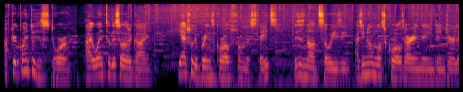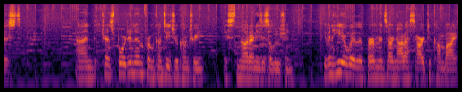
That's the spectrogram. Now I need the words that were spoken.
After going to his store, I went to this other guy. He actually brings corals from the States. This is not so easy. As you know, most corals are in the endangered list. And transporting them from country to country is not an easy solution. Even here where the permits are not as hard to come by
